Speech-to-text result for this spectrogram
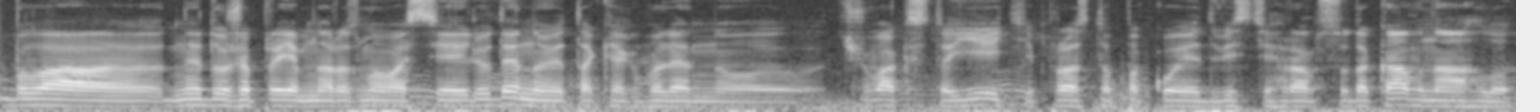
була не дуже приємна розмова з цією людиною, так як, блін, ну, чувак стоїть і просто пакує 200 грам судака в наглу.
